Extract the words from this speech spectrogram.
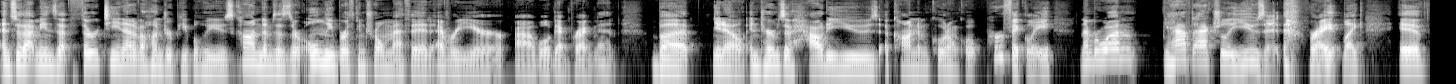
And so that means that 13 out of 100 people who use condoms as their only birth control method every year uh, will get pregnant. But, you know, in terms of how to use a condom, quote unquote, perfectly, number one, you have to actually use it, right? Like if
